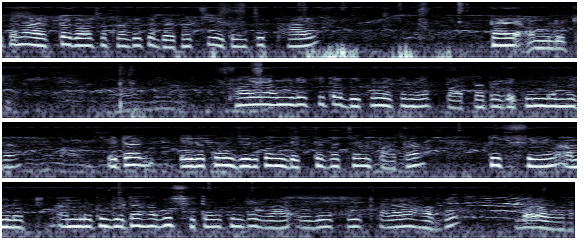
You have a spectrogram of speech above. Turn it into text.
এখানে আরেকটা গাছ আপনাদেরকে দেখাচ্ছি, এটা হচ্ছে থাই থাই আমলকি। থাই আমলকিটা দেখুন এখানে, পাতাটা দেখুন বন্ধুরা। এটা এরকম যেরকম দেখতে পাচ্ছেন পাতা, ঠিক সেম আমলকি আমলকি যেটা হবে সেটাও কিন্তু রেড রেড কালার হবে বড় বড়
